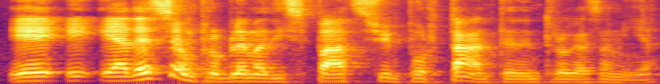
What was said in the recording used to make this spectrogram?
e, e, e adesso è un problema di spazio importante dentro casa mia.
